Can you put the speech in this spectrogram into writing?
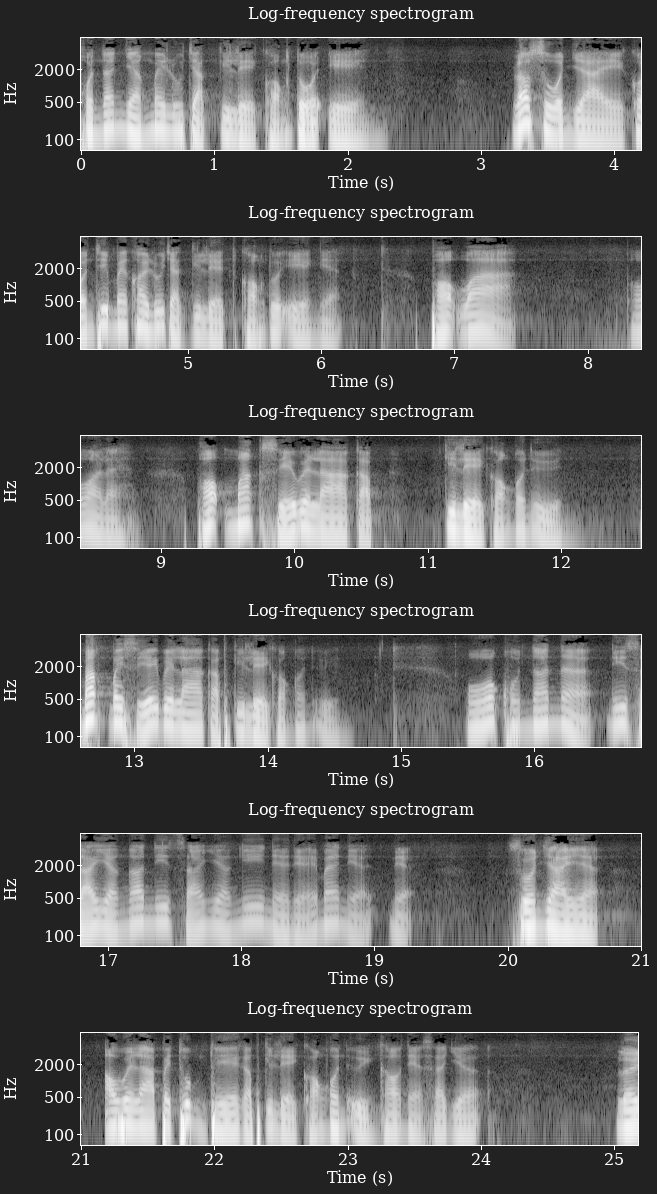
คนนั้นยังไม่รู้จักกิเลสของตัวเอง แล้วส่วนใหญ่คนที่ไม่ค่อยรู้จักกิเลสของตัวเองเนี่ย เพราะว่า เพราะว่าอะไร เพราะมักเสียเวลากับกิเลสของคนอื่น มักไปเสียเวลากับกิเลสของคนอื่น โอ้คนนั้นน่ะนิสัยอย่างนั้นนิสัยอย่างนี้เนี่ยเนี่ยแม่เนี่ยเนี่ย ส่วนใหญ่เนี่ยเอาเวลาไปทุ่มเทกับกิเลสของคนอื่นเขาเนี่ยซะเยอะ เลย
